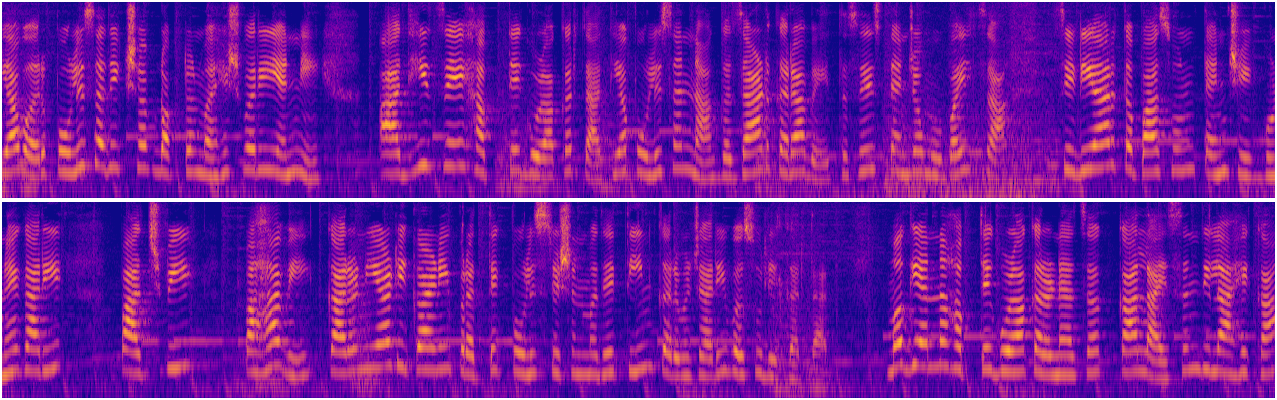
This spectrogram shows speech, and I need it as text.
यावर पोलीस अधीक्षक डॉक्टर महेश्वरी यांनी आधीचे हप्ते गोळा करतात. या पोलिसांना गजाड करावे तसेच त्यांच्या मोबाईलचा सी डी आर तपासून त्यांची गुन्हेगारी पाचवी पहावी कारण या ठिकाणी प्रत्येक पोलीस स्टेशनमध्ये तीन कर्मचारी वसुली करतात. मग यांना हप्ते गोळा करण्याचं का लायसन दिलं आहे का?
